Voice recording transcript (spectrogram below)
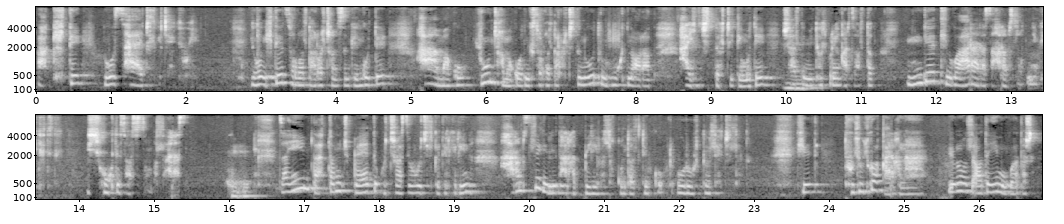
А гэхдээ нөгөө сайн ажил гэж яг юу юм? Нөгөө ихтэй сургуульд оруулж хамсан гингүүтээ хаа хамаагүй юун ч хамаагүй нэг сургуульд оруулчихдаг нөгөөдгөө хүүхэд нь ороод хайчдаг ч гэдэг юм уу тий шал дэмий төлбөрийн гар золдог ингээд л нөгөө ар араасаа харамслууд нэмэгддэг иш хүүхдээс олсон бол араас. За ийм татамж байдаг учраас юу гэж хэлэх гээд ирэхээр энэ харамслыг эргээд харахад бий болохгүй тулд юу өөр өөртөө л ажиллаад. Тэгэхэд төлөвлөгөө гарганаа. Ер нь бол одоо ийм үг бодож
